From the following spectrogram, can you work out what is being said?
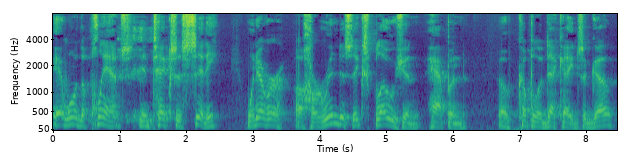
at one of the plants in Texas City whenever a horrendous explosion happened a couple of decades ago.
